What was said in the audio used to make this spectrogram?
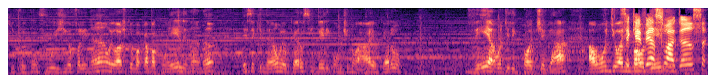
que foi com o Fujin, eu falei, não, eu acho que eu vou acabar com ele, não, não. Esse aqui não, eu quero sim ver ele continuar, eu quero ver aonde ele pode chegar, aonde o Você animal quer ver dele... a sua gança?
